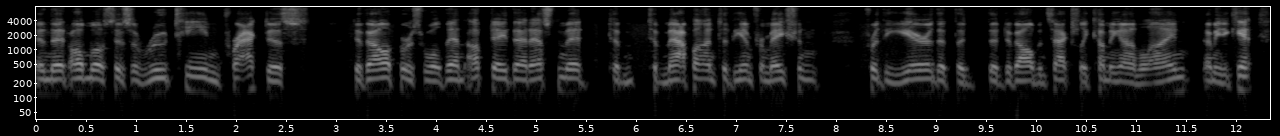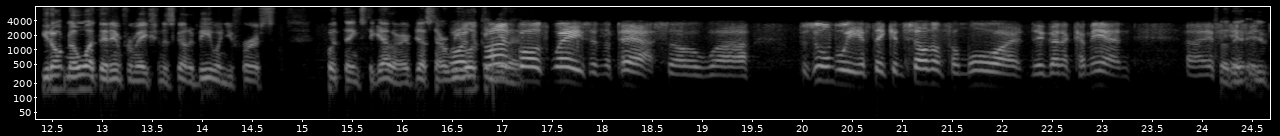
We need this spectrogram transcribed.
And that almost as a routine practice, developers will then update that estimate to, to map onto the information for the year that the, the development's actually coming online? I mean, you can't, you don't know what that information is going to be when you first put things together. I've just, are we Well, it's looking at gone both ways in the past, so uh, presumably if they can sell them for more, they're going to come in. Uh, if, So if, they- it,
